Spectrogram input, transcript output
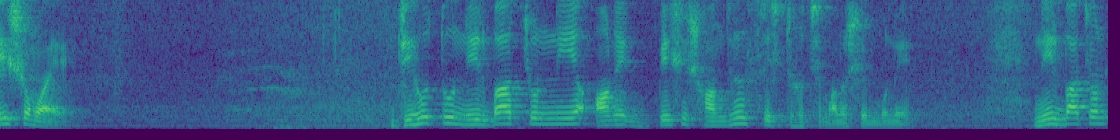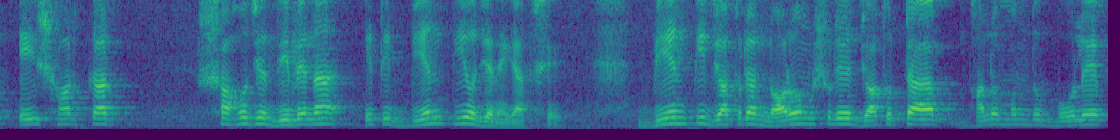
এই সময়ে যেহেতু নির্বাচন নিয়ে অনেক বেশি সন্দেহ সৃষ্টি হচ্ছে মানুষের মনে, নির্বাচন এই সরকার সহজে দিবে না, এটি বিএনপিও জেনে গেছে। বিএনপি যতটা নরম সুরে, যতটা ভালো মন্দ বলে,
